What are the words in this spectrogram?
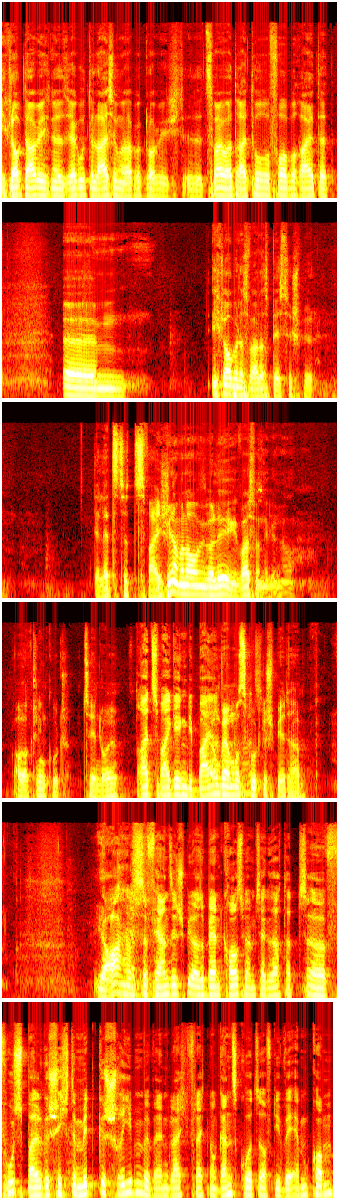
Ich glaube, da habe ich eine sehr gute Leistung, habe, glaube ich, zwei oder drei Tore vorbereitet. Ähm, ich glaube, das war das beste Spiel. Der letzte zwei Ich bin aber noch am Überlegen, ich weiß noch nicht genau. aber klingt gut. 10-0. 3-2 gegen die Bayern. Irgendwer muss gut gespielt haben. Ja, das erste Fernsehspiel, also Bernd Kraus, wir haben es ja gesagt, hat äh, Fußballgeschichte mitgeschrieben. Wir werden gleich vielleicht noch ganz kurz auf die WM kommen.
